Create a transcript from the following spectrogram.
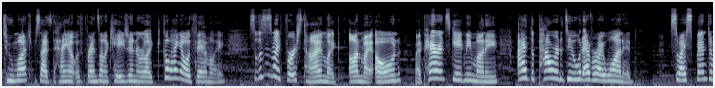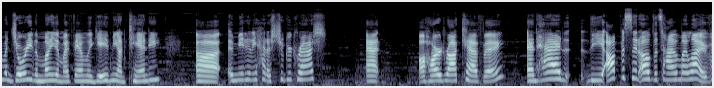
too much besides to hang out with friends on occasion or like go hang out with family. So this is my first time like on my own. My parents gave me money. I had the power to do whatever I wanted. So I spent a majority of the money that my family gave me on candy. Uh, immediately had a sugar crash at a Hard Rock Cafe and had the opposite of the time of my life.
